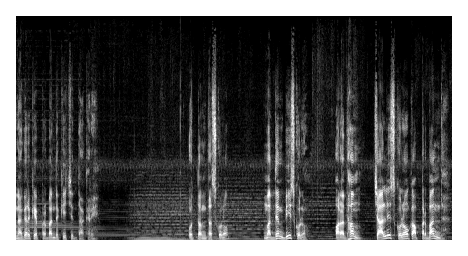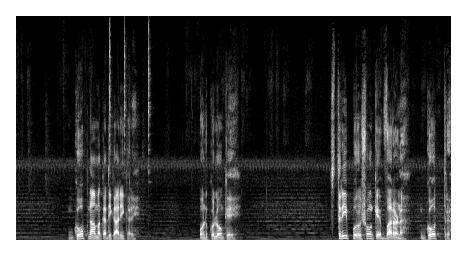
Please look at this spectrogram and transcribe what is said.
नगर के प्रबंध की चिंता करें। उत्तम दस कुलों मध्यम बीस कुलों और अधम चालीस कुलों का प्रबंध गोप नामक अधिकारी करे। उन कुलों के स्त्री पुरुषों के वर्ण, गोत्र,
